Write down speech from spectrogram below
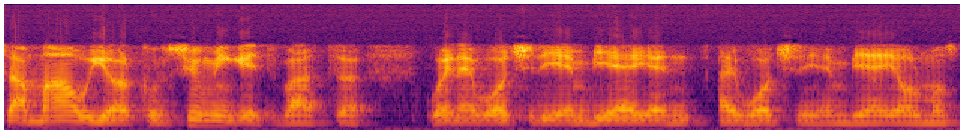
somehow you are consuming it, but when I watch the NBA and I watch the NBA almost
